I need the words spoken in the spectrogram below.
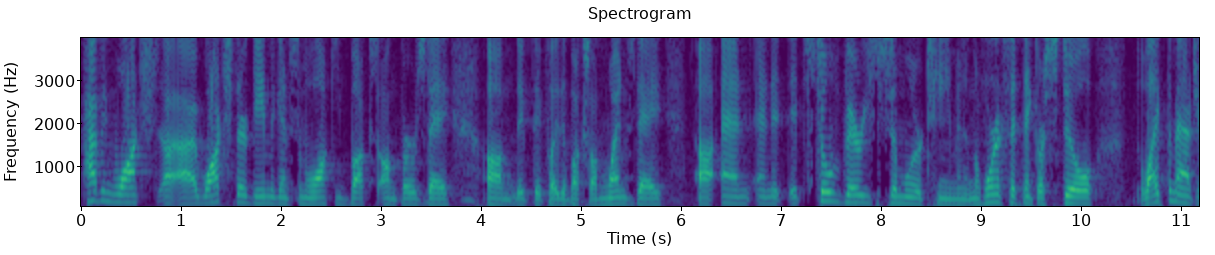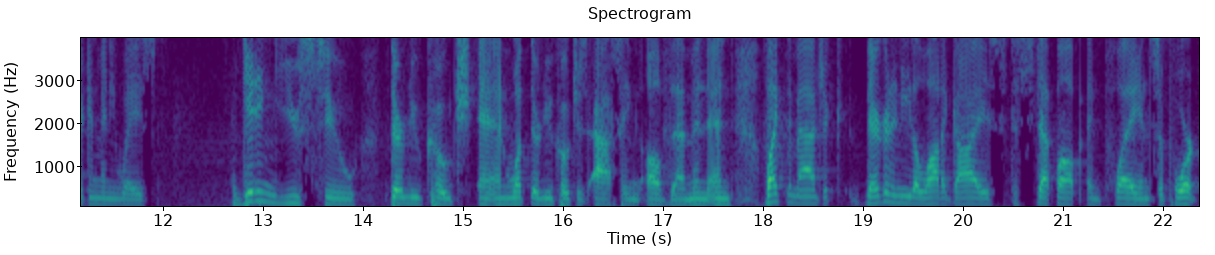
having watched, uh, I watched their game against the Milwaukee Bucks on Thursday. Um, they, they play the Bucks on Wednesday. Uh, and and it, it's still a very similar team. And, and the Hornets, I think, are still like the Magic in many ways, getting used to their new coach and what their new coach is asking of them. And and like the Magic, they're going to need a lot of guys to step up and play and support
